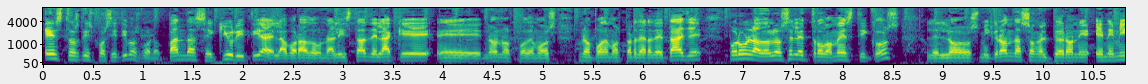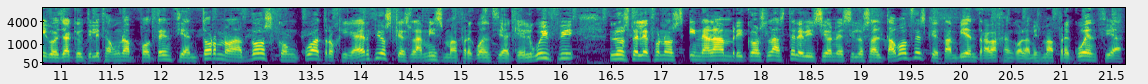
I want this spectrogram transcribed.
estos dispositivos? Bueno, Panda Security ha elaborado una lista de la que eh, no nos podemos, no podemos perder detalle. Por un lado, los electrodomésticos. Los microondas son el peor enemigo ya que utilizan una potencia en torno a 2,4 GHz, que es la misma frecuencia que el Wi-Fi. Los teléfonos inalámbricos, las televisiones y los altavoces, que también trabajan con la misma frecuencia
